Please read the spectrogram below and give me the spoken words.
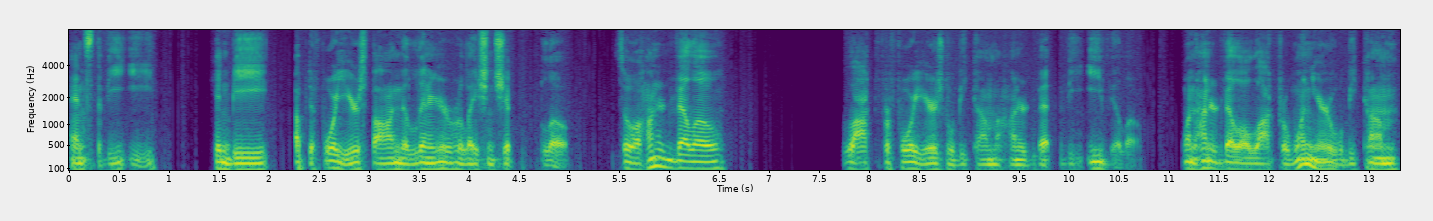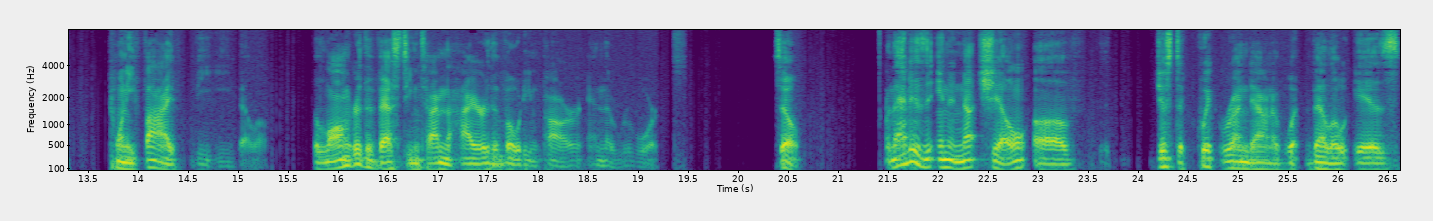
hence the VE, can be up to four years following the linear relationship below. So 100 Velo locked for four years will become 100 VE Velo. 100 Velo locked for one year will become 25 VE Velo. The longer the vesting time, the higher the voting power and the rewards. So that is in a nutshell of just a quick rundown of what Velo is.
